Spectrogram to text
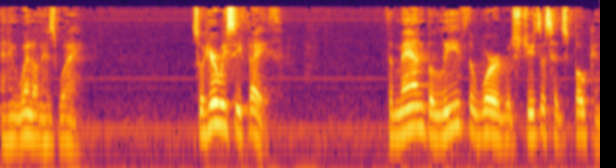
and he went on his way. So here we see faith. The man believed the word which Jesus had spoken,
